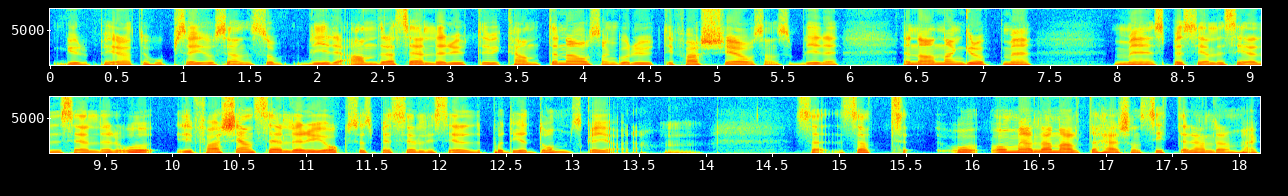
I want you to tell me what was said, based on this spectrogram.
grupperat ihop sig. Och sen så blir det andra celler ute vid kanterna. Och sen går det ut i fascia. Och sen så blir det en annan grupp med, med specialiserade celler. Och i fascians celler är ju också specialiserade på det de ska göra. Mm. Så, så att, och, och mellan allt det här som sitter alla de här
